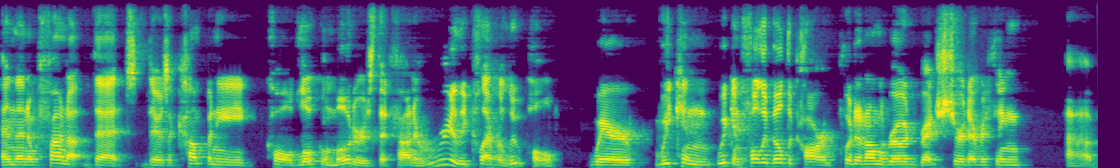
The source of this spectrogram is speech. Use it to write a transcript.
And then I found out that there's a company called Local Motors that found a really clever loophole where we can we can fully build the car and put it on the road, register it, everything uh,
